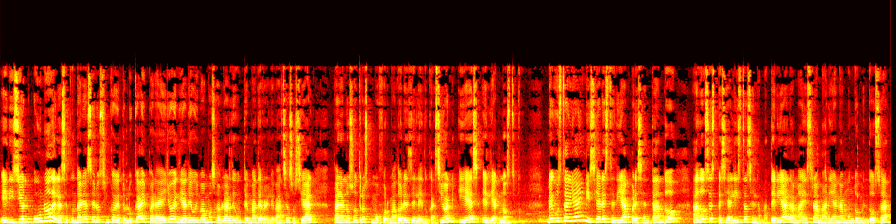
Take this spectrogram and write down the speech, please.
edición 1 de la secundaria 05 de Toluca y para ello el día de hoy vamos a hablar de un tema de relevancia social para nosotros como formadores de la educación y es el diagnóstico. Me gustaría iniciar este día presentando a dos especialistas en la materia, la maestra Mariana Mundo Mendoza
